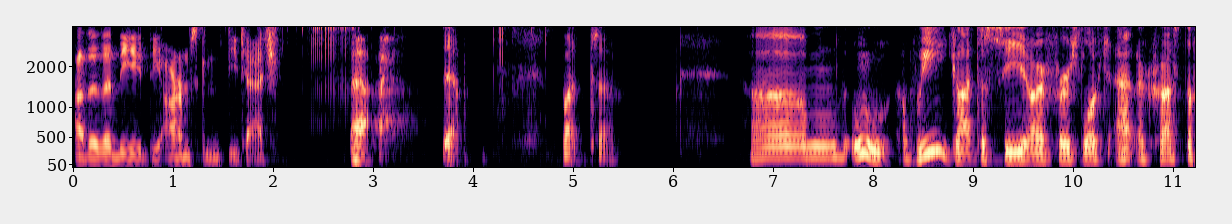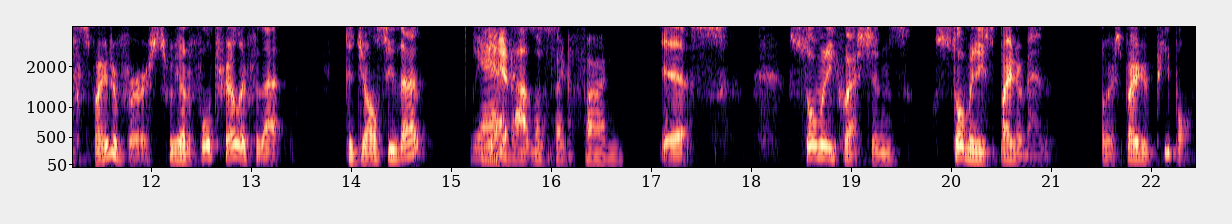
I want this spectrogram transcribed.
Other than the the arms can detach. Yeah. But uh, um, ooh, we got to see our first look at Across the Spider Verse. We got a full trailer for that. Did y'all see that? Yeah, that looks like fun. Yes. So many questions. So many Spider Men or Spider People.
